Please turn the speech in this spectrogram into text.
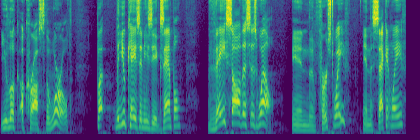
you look across the world. But the UK is an easy example. They saw this as well in the first wave, in the second wave,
